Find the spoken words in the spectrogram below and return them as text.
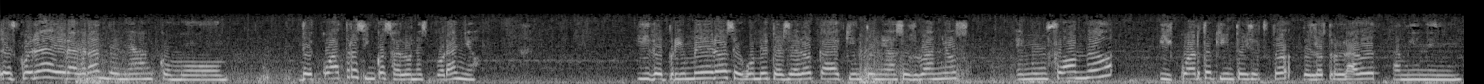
La escuela era grande, eran como de cuatro o cinco salones por año. Y de primero, segundo y tercero, cada quien tenía sus baños en un fondo y cuarto, quinto y sexto del otro lado también en,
